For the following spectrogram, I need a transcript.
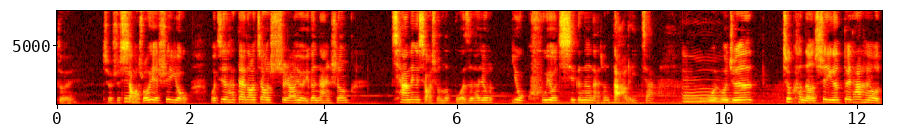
对，就是小时候也是有，我记得他带到教室，然后有一个男生掐那个小熊的脖子，他就又哭又气，跟那个男生打了一架。我我觉得就可能是一个对他很有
